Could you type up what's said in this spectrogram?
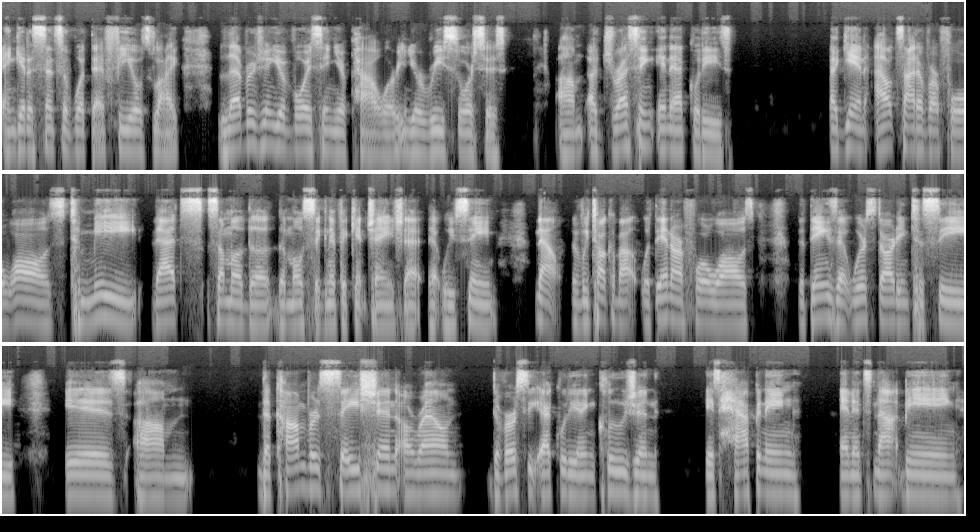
and get a sense of what that feels like leveraging your voice and your power and your resources um, addressing inequities again outside of our four walls to me that's some of the the most significant change that that we've seen now if we talk about within our four walls the things that we're starting to see is um, the conversation around diversity equity and inclusion is happening and it's not being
